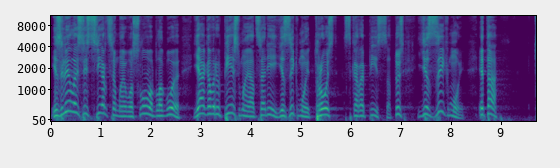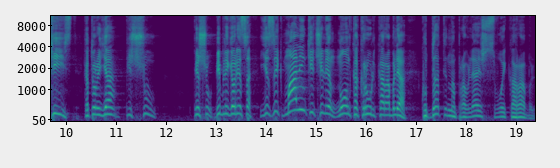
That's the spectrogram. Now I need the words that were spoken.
«Излилось из сердца моего слово благое. Я говорю песнь моя о царе, язык мой трость скорописца». То есть язык мой – это кисть, которую я пишу. Пишу. В Библии говорится, язык маленький член, но он как руль корабля. Куда ты направляешь свой корабль?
